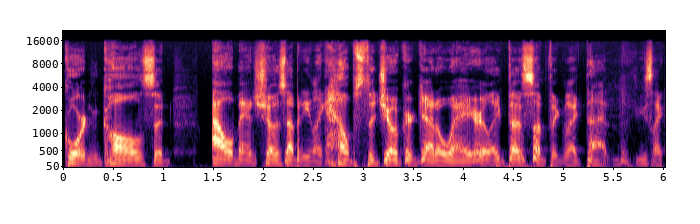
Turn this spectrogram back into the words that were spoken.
gordon calls and Owlman shows up and he like helps the Joker get away or like does something like that. And he's like,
